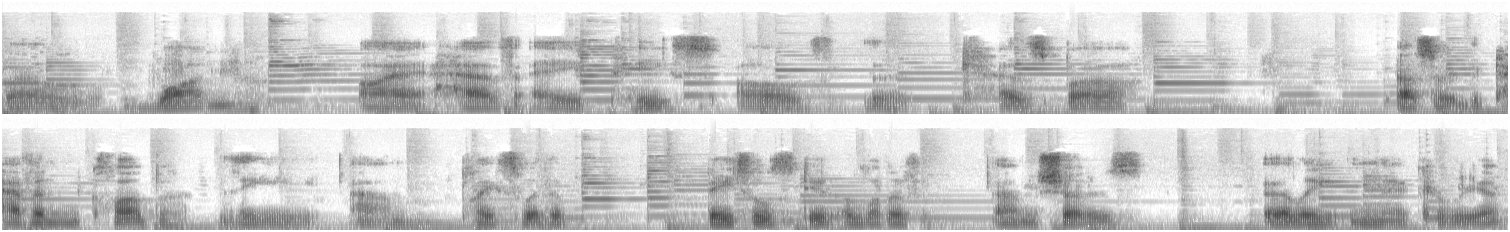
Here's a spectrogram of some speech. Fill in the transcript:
Well, one, I have a piece of the Casbah uh, sorry, the Cavern Club, the um, place where the Beatles did a lot of um, shows early in their career,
